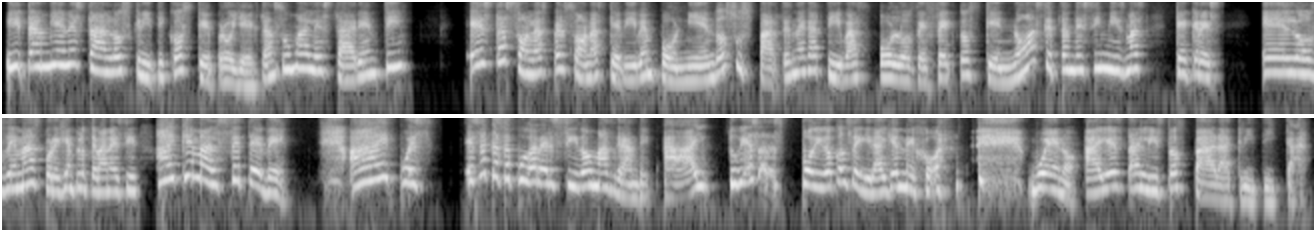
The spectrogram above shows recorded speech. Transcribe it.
Y también están los críticos que proyectan su malestar en ti. Estas son las personas que viven poniendo sus partes negativas o los defectos que no aceptan de sí mismas. ¿Qué crees? En los demás, por ejemplo, te van a decir, ay, qué mal se te ve. Ay, pues esa casa pudo haber sido más grande. Ay, tú hubieras podido conseguir a alguien mejor. bueno, ahí están listos para criticar.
